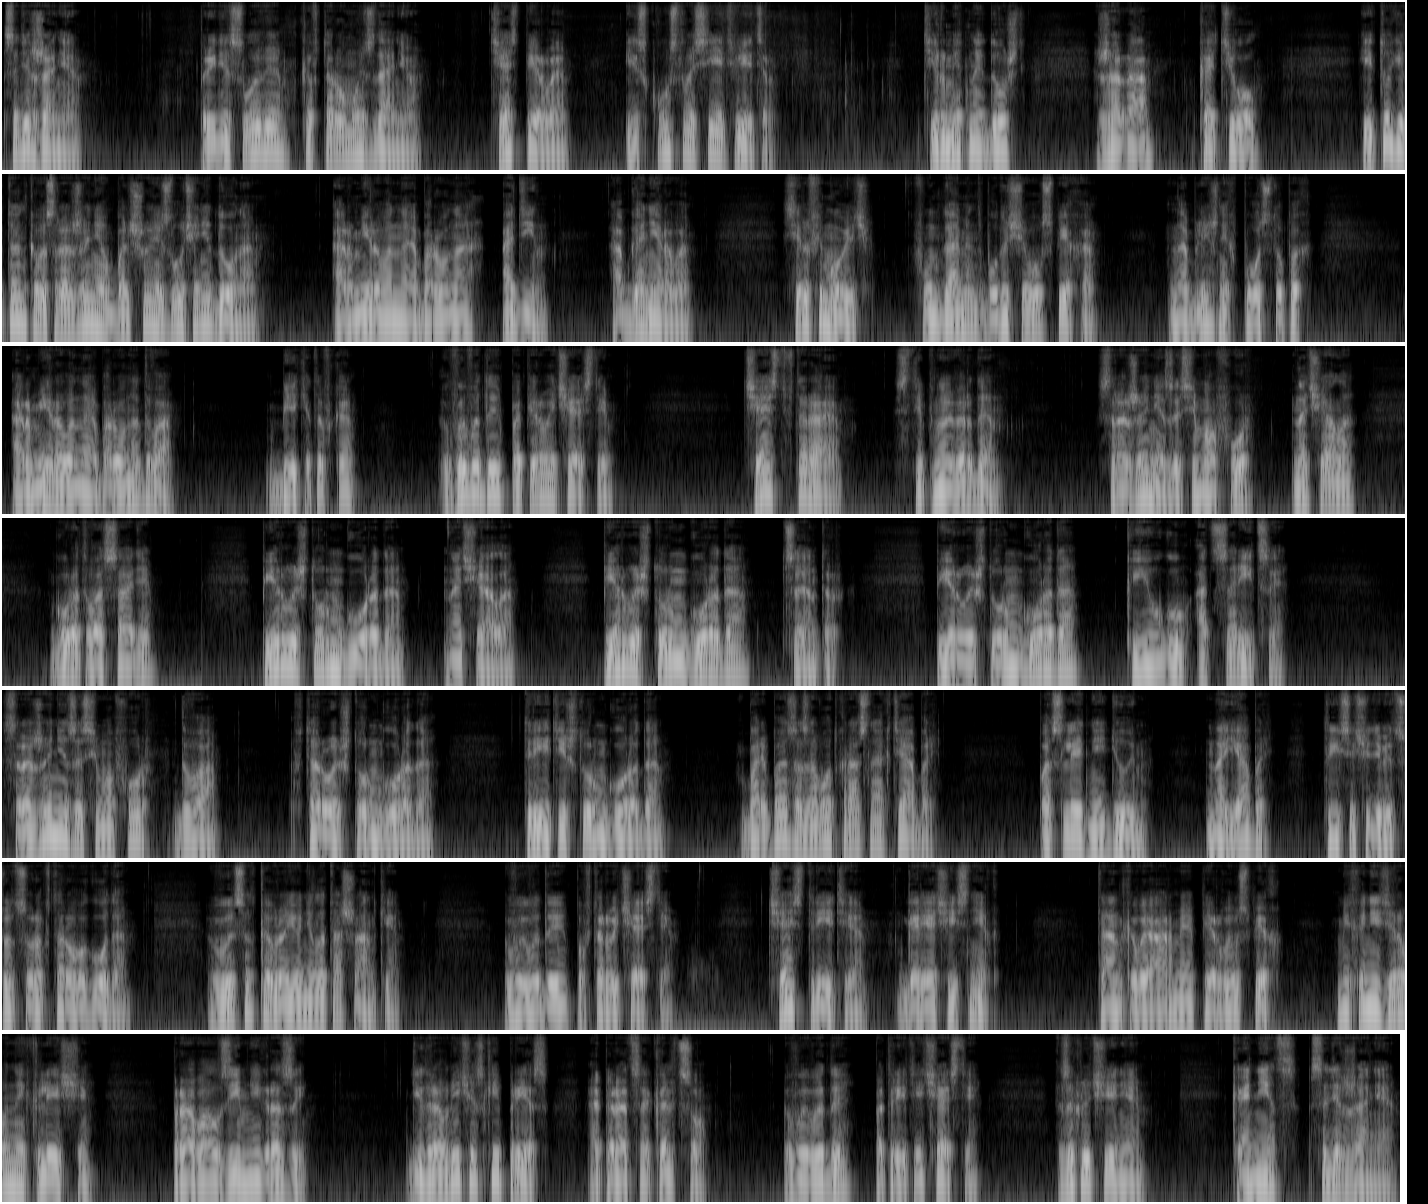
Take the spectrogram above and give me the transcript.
Содержание. Предисловие ко второму изданию. Часть первая. Искусство сеять ветер. Термитный дождь. Жара. Котел. Итоги танкового сражения в Большой излучине Дона. Армированная оборона 1. Абганерова. Серафимович. Фундамент будущего успеха. На ближних подступах. Армированная оборона 2. Бекетовка. Выводы по первой части. Часть вторая. Степной Верден. Сражение за семафор. Начало. Город в осаде. Первый штурм города. Начало. Первый штурм города. Центр. Первый штурм города к югу от Царицы. Сражение за семафор 2. Второй штурм города. Третий штурм города. Борьба за завод «Красный Октябрь». Последний дюйм. Ноябрь 1942 года. Высадка в районе Латашанки. Выводы по второй части. Часть третья. Горячий снег. Танковая армия «Первый успех». Механизированные клещи. Провал зимней грозы. Гидравлический пресс. Операция «Кольцо». Выводы по третьей части. Заключение. Конец содержания.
